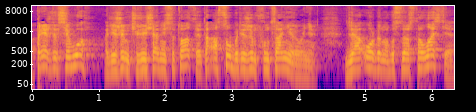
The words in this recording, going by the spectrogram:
Прежде всего, режим чрезвычайной ситуации – это особый режим функционирования для органов государственной власти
